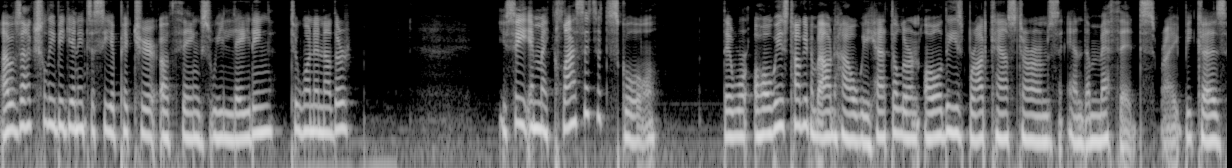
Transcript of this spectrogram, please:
I was actually beginning to see a picture of things relating to one another. You see, in my classes at school, they were always talking about how we had to learn all these broadcast terms and the methods, right? Because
